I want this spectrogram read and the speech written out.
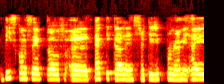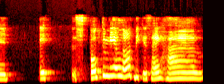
this concept of uh, tactical and strategic programming. I it spoke to me a lot because I have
